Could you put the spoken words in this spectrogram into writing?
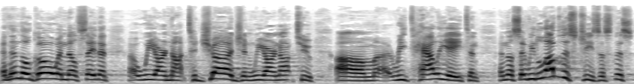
And then they'll go and they'll say that uh, we are not to judge and we are not to um, retaliate. And, and they'll say, We love this Jesus, this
